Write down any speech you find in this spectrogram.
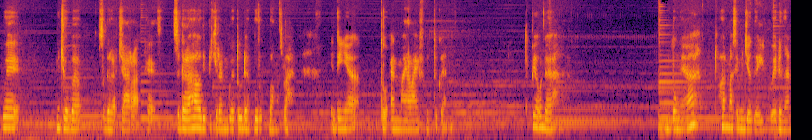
gue mencoba segala cara kayak segala hal di pikiran gue tuh udah buruk banget lah. Intinya to end my life gitu kan. Tapi ya udah. Untungnya Tuhan masih menjagai gue dengan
